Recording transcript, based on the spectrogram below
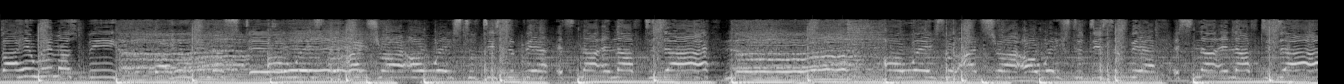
For here we must be, for here we must stay. Always I try, always to disappear. It's not enough to die. It's not enough to die.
